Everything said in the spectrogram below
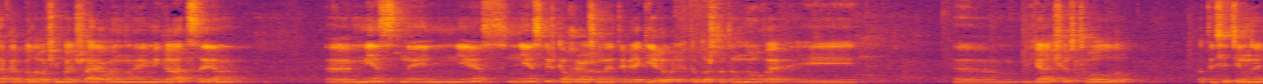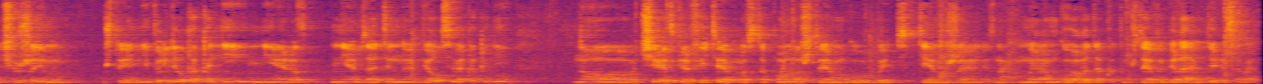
так как была очень большая волна иммиграции, э, местные не, не слишком хорошо на это реагировали. Это было что-то новое. И э, я чувствовал относительно чужим, что я не выглядел как они, не, раз- не обязательно вел себя как они. Но через граффити я просто понял, что я могу быть тем же, не знаю, мэром города, потому что я выбираю, где рисовать.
